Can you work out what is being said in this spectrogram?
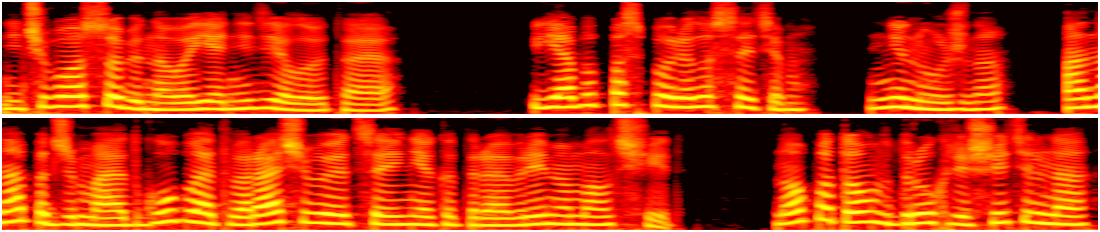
Ничего особенного я не делаю, Тая. Я бы поспорила с этим. Не нужно. Она поджимает губы, отворачивается и некоторое время молчит. Но потом вдруг решительно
